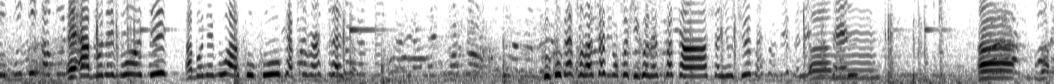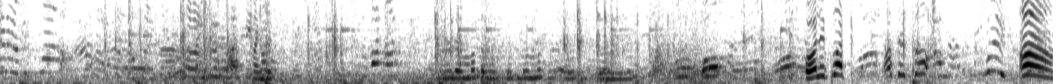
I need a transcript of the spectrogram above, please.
Et faut beaucoup s'abonner. Et abonnez-vous aussi, abonnez-vous à Coucou 96. Coucou 96 pour ceux qui connaissent pas sa chaîne YouTube. Attendez, venez, je Euh, rappelle. euh, est la victoire 5-2. Oh les potes Oh c'est chaud Oui Oh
